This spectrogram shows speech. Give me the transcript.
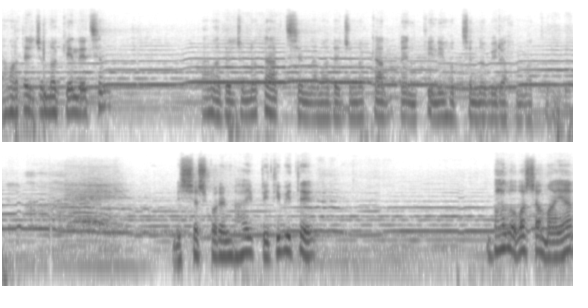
আমাদের জন্য কেঁদেছেন, আমাদের জন্য কাঁদছেন, আমাদের জন্য কাঁদবেন। তিনি হচ্ছেন নবী রহমতুল্লাহ। বিশ্বাস করেন ভাই, পৃথিবীতে ভালোবাসা, মায়ার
